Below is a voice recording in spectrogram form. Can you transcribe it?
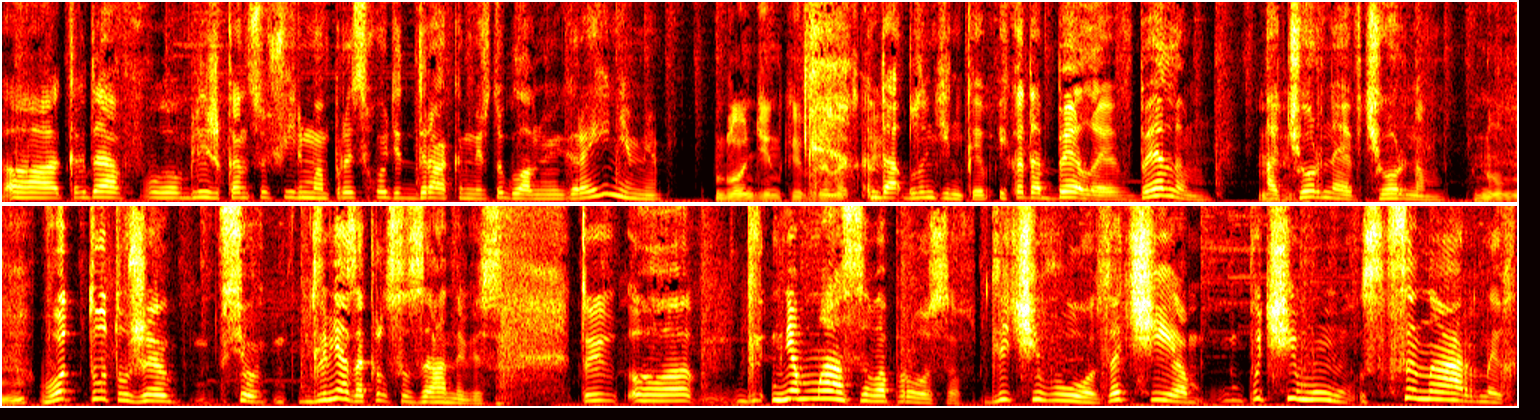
а, когда в- ближе к концу фильма происходит драка между главными героинями, блондинка и брюнетка. да, блондинка, и когда белая в белом, а черная в черном, Ну, вот тут уже все, для меня закрылся занавес. То, э, для- у меня масса вопросов. Для чего? Зачем? Почему? Сценарных,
